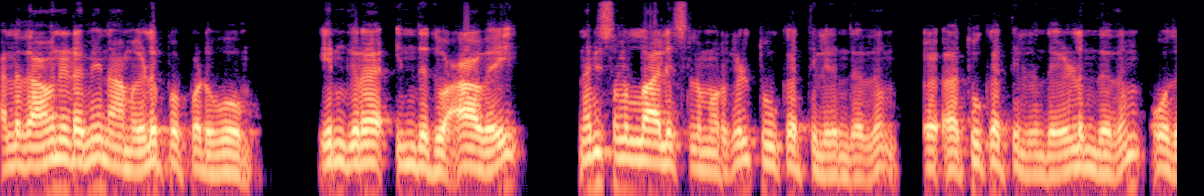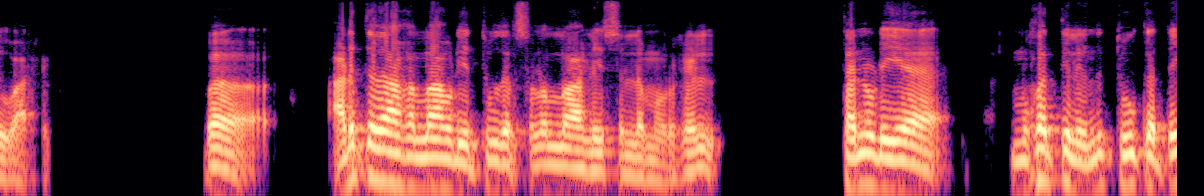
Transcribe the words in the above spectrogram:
அல்லது அவனிடமே நாம் எழுப்பப்படுவோம் என்கிற இந்த துஆவை நபி சொல்லா அலிஸ்லாம் அவர்கள் தூக்கத்தில் இருந்ததும் தூக்கத்தில் இருந்து எழுந்ததும் ஓதுவார்கள். அடுத்ததாக அல்லாஹுடைய தூதர் சொல்லல்லா அலிசல்லம் அவர்கள் தன்னுடைய முகத்திலிருந்து தூக்கத்தை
